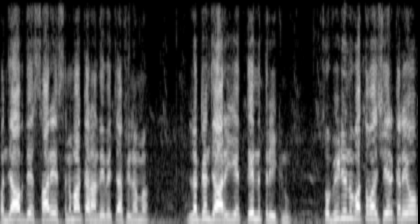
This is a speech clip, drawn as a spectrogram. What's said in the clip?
ਪੰਜਾਬ ਦੇ ਸਾਰੇ ਸਿਨੇਮਾ ਘਰਾਂ ਦੇ ਵਿੱਚ ਆ ਫਿਲਮ ਲੱਗਣ ਜਾ ਰਹੀ ਹੈ 3 ਤਰੀਕ ਨੂੰ। ਸੋ ਵੀਡੀਓ ਨੂੰ ਵੱਧ ਤੋਂ ਵੱਧ ਸ਼ੇਅਰ ਕਰਿਓ।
